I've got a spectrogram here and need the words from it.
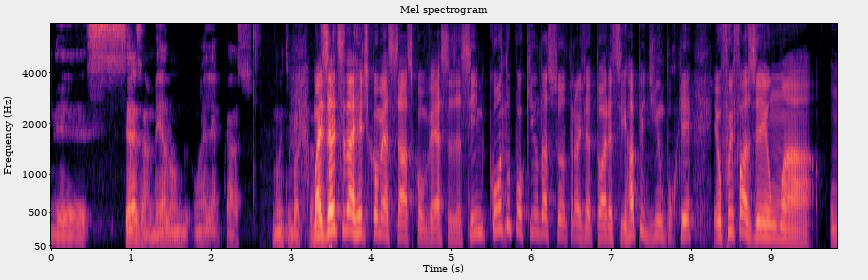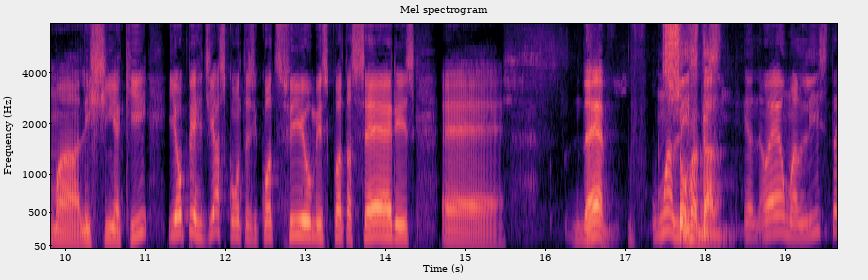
é, César Mello, um, elencaço. Muito bacana. Mas antes da gente começar as conversas assim, me conta um pouquinho da sua trajetória assim, rapidinho, porque eu fui fazer uma, uma listinha aqui e eu perdi as contas de quantos filmes, quantas séries, é, né, uma Sou lista não é uma lista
